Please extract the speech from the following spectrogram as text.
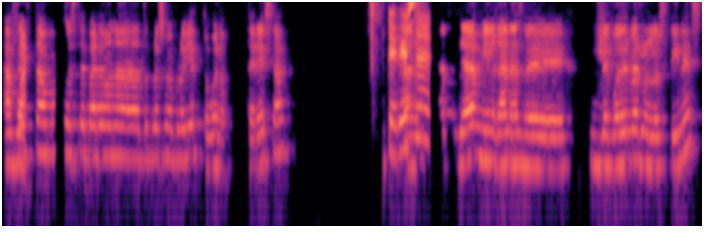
¿Afecta mucho este parón a tu próximo proyecto? Bueno, Teresa, Teresa. Ya mil ganas de, poder verlo en los cines.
